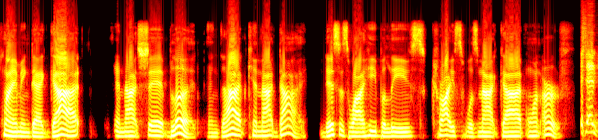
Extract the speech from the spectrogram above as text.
claiming that God cannot shed blood and God cannot die. This is why he believes Christ was not God on earth. Listen,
